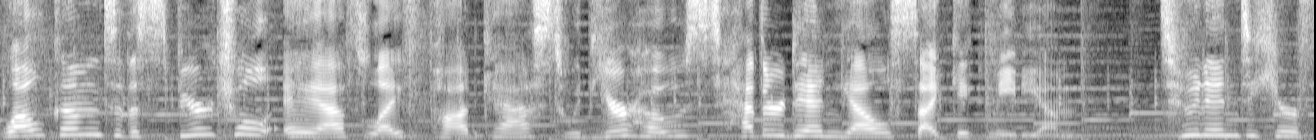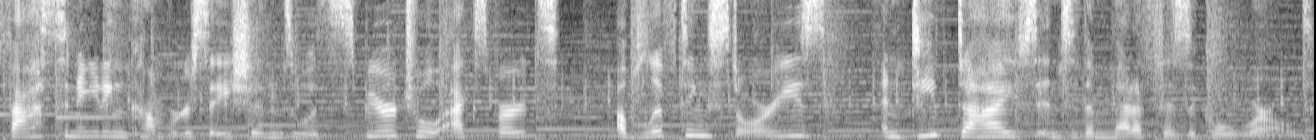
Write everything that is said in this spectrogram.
Welcome to the Spiritual AF Life Podcast with your host, Heather Danielle, Psychic Medium. Tune in to hear fascinating conversations with spiritual experts, uplifting stories, and deep dives into the metaphysical world.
